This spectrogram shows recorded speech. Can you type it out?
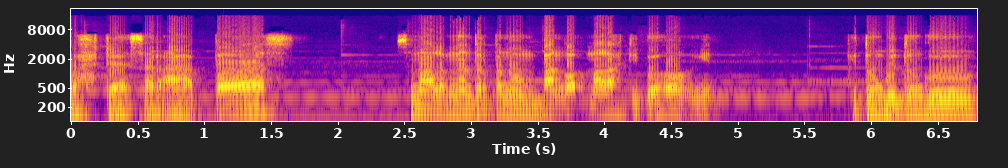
Wah dasar apes, semalam ngantar penumpang kok malah dibohongin. Ditunggu-tunggu,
